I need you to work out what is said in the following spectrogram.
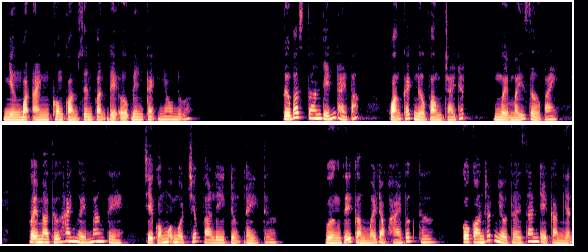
Nhưng bọn anh không còn duyên phận để ở bên cạnh nhau nữa. Từ Boston đến Đài Bắc, khoảng cách nửa vòng trái đất, mười mấy giờ bay. Vậy mà thứ hai người mang về chỉ có mỗi một chiếc vali đựng đầy thư. Vương Dĩ Cầm mới đọc hai bức thư, cô còn rất nhiều thời gian để cảm nhận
